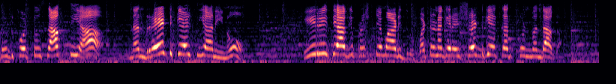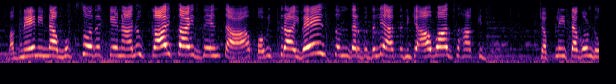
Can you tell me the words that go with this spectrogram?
ದುಡ್ಡು ಕೊಟ್ಟು ಸಾಕ್ತೀಯಾ? ನನ್ ರೇಟ್ ಕೇಳ್ತೀಯಾ ನೀನು? ಈ ರೀತಿಯಾಗಿ ಪ್ರಶ್ನೆ ಮಾಡಿದ್ರು. ಪಟ್ಟಣಗೆರೆ ಶೆಡ್ಗೆ ಕರ್ಕೊಂಡು ಬಂದಾಗ, ಮಗನೇ ನಿನ್ನ ಮುಗಿಸೋದಕ್ಕೆ ನಾನು ಕಾಯ್ತಾ ಇದ್ದೆ ಅಂತ ಪವಿತ್ರ ಇದೇ ಸಂದರ್ಭದಲ್ಲಿ ಆತನಿಗೆ ಆವಾಜ್ ಹಾಕಿದ್ರು. ಚಪ್ಪಲಿ ತಗೊಂಡು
